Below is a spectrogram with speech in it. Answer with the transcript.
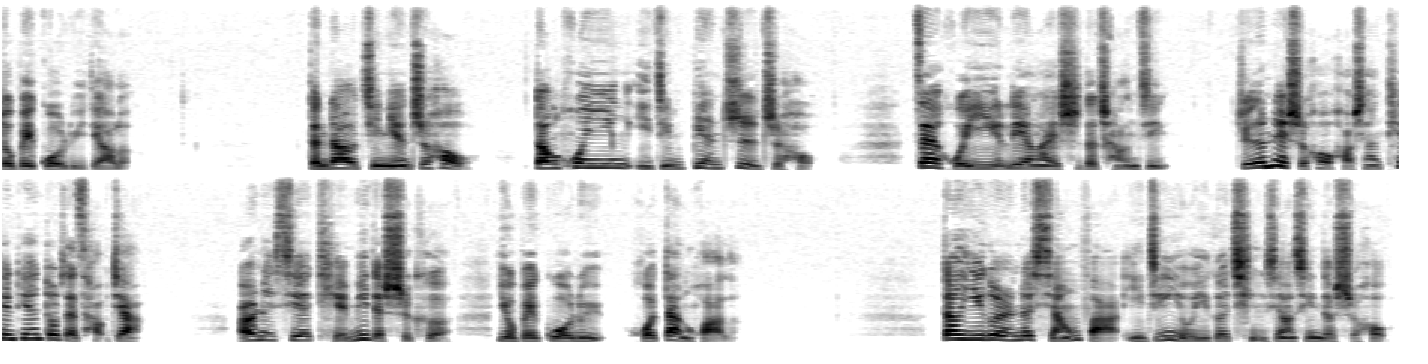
都被过滤掉了。等到几年之后，当婚姻已经变质之后，再回忆恋爱时的场景，觉得那时候好像天天都在吵架，而那些甜蜜的时刻又被过滤或淡化了。当一个人的想法已经有一个倾向性的时候，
